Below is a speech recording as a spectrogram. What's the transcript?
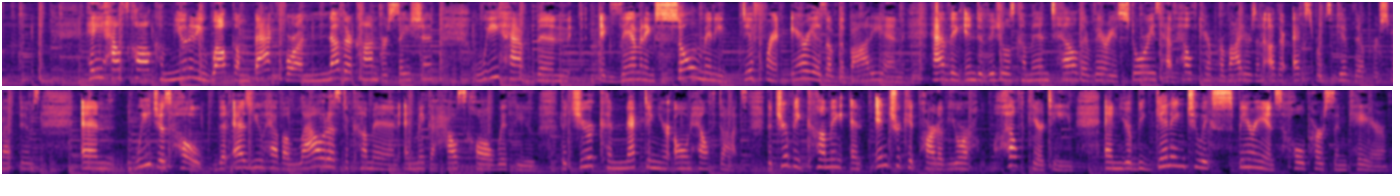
Hey, House Call community, welcome back for another conversation. We have been examining so many different areas of the body and having individuals come in, tell their various stories, have healthcare providers and other experts give their perspectives. And we just hope that as you have allowed us to come in and make a house call with you, that you're connecting your own health dots, that you're becoming an intricate part of your healthcare team, and you're beginning to experience whole person care.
